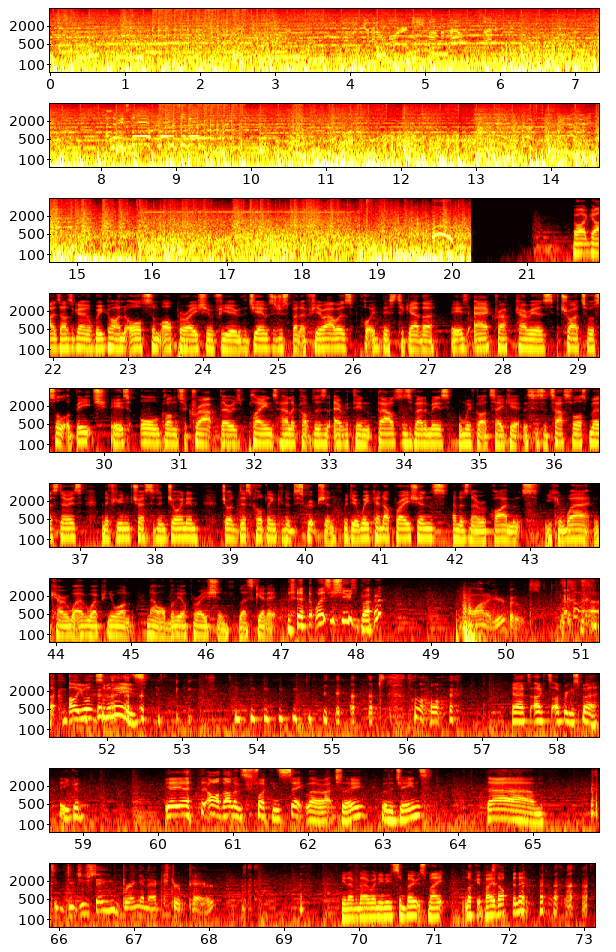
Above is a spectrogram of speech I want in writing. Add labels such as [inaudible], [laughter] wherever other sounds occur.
Alright guys, how's it going? We got an awesome operation for you. The James have just spent a few hours putting this together. It is aircraft carriers tried to assault a beach. It's all gone to crap. There is planes, helicopters and everything. Thousands of enemies and we've got to take it. This is the Task Force Mercenaries and if you're interested in joining, join the Discord link in the description. We do weekend operations and there's no requirements. You can wear and carry whatever weapon you want. Now on with the operation. Let's get it. [laughs] Where's your shoes, bro? I wanted your boots. Uh, oh, you want some of these? [laughs] Yeah, it's, I, I'll bring a spare. Are you good? Yeah, yeah. Oh, that looks fucking sick, though, actually, with the jeans. Damn. [laughs] did, did you say you bring an extra pair? You never know when you need some boots, mate. Look, it paid off, didn't it? [laughs]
